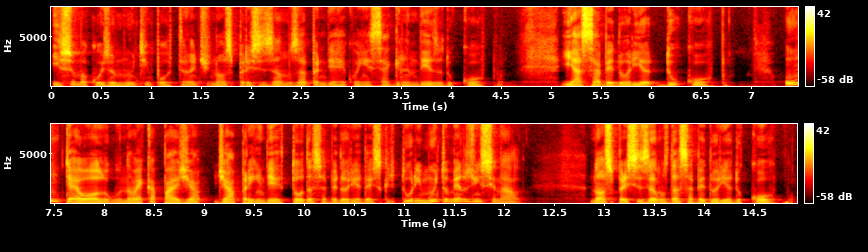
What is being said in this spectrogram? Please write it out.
Isso é uma coisa muito importante. Nós precisamos aprender a reconhecer a grandeza do corpo e a sabedoria do corpo. Um teólogo não é capaz de, de aprender toda a sabedoria da Escritura e muito menos de ensiná-la. Nós precisamos da sabedoria do corpo.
